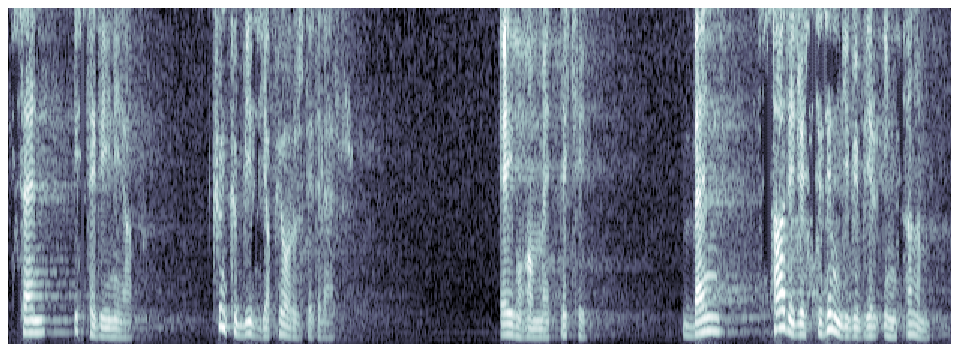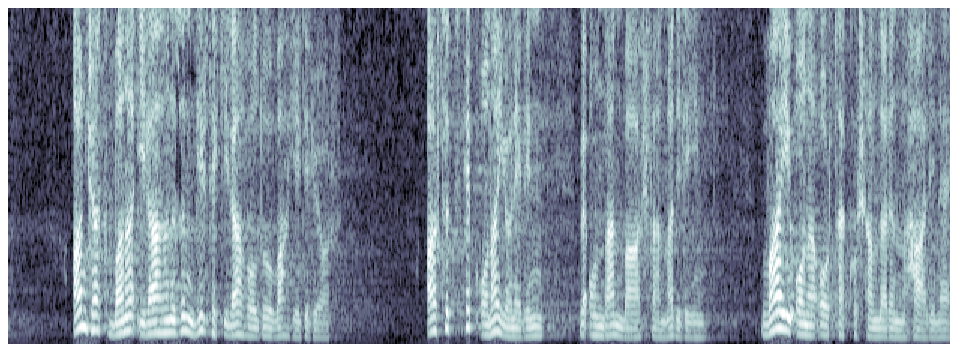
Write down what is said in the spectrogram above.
Sen istediğini yap. Çünkü biz yapıyoruz dediler. Ey Muhammed de ki, ben sadece sizin gibi bir insanım. Ancak bana ilahınızın bir tek ilah olduğu vahyediliyor. Artık hep ona yönelin ve ondan bağışlanma dileyin. Vay ona ortak koşanların haline.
